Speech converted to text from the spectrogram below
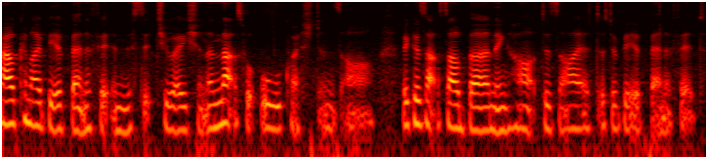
How can I be of benefit in this situation? And that's what all questions are, because that's our burning heart desire to, to be of benefit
